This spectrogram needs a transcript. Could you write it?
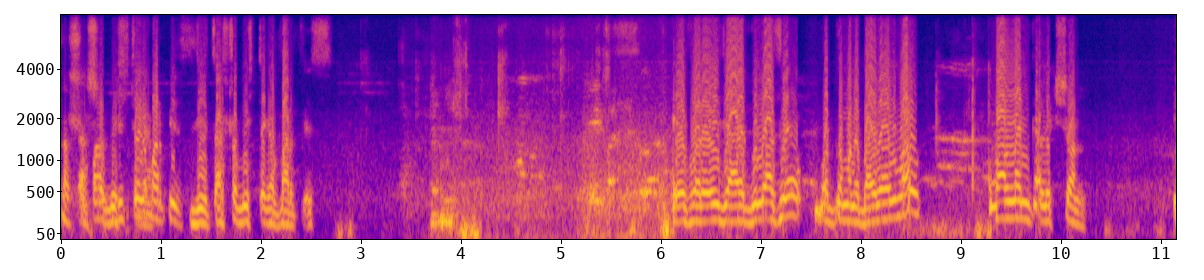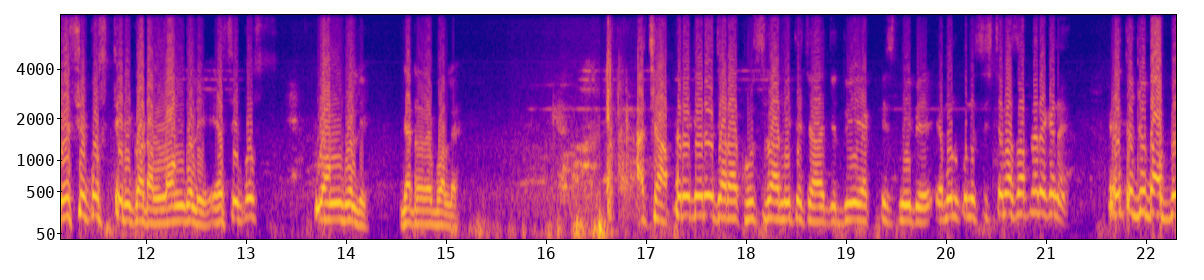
420 টাকা per piece? জি চারশো বিশ টাকা পার পিস এরপরে এই যে আরেকগুলো আছে বর্তমানে মাল অনলাইন কালেকশন এসি টেরিকটা লঙ্গলি এসি লঙ্গলি যেটারে বলে। আচ্ছা আপনার এখানে যারা খুচরা নিতে চায় যে দুই এক পিস নিবে এমন কোন সিস্টেম আছে আপনার এখানে? এই তো যদি আপনি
